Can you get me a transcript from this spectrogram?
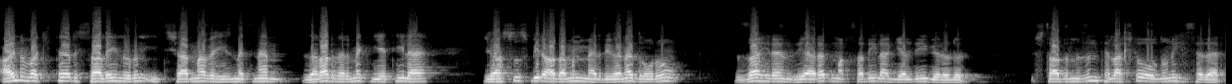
Aynı vakitte Risale-i Nur'un intişarına ve hizmetine zarar vermek niyetiyle casus bir adamın merdivene doğru zahiren ziyaret maksadıyla geldiği görülür. Üstadımızın telaşlı olduğunu hisseder.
